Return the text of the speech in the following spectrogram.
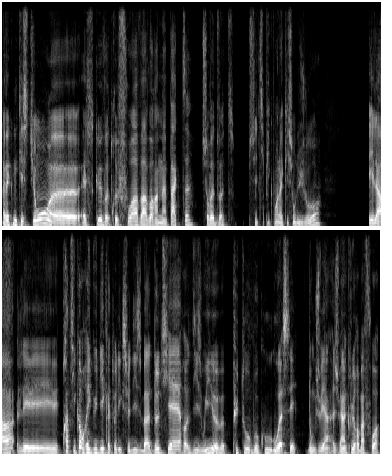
avec une question. euh, Est-ce que votre foi va avoir un impact sur votre vote? C'est typiquement la question du jour. Et là, les pratiquants réguliers catholiques se disent, bah, deux tiers disent oui, euh, plutôt beaucoup ou assez. Donc je vais, je vais inclure ma foi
